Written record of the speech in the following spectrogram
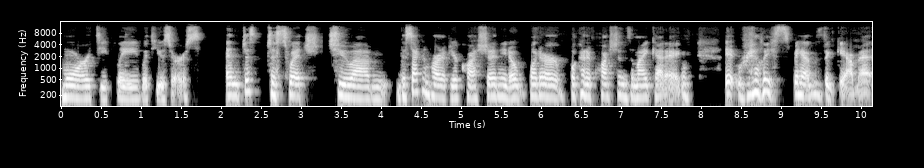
more deeply with users. And just to switch to um, the second part of your question you know what are what kind of questions am i getting? It really spans the gamut.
